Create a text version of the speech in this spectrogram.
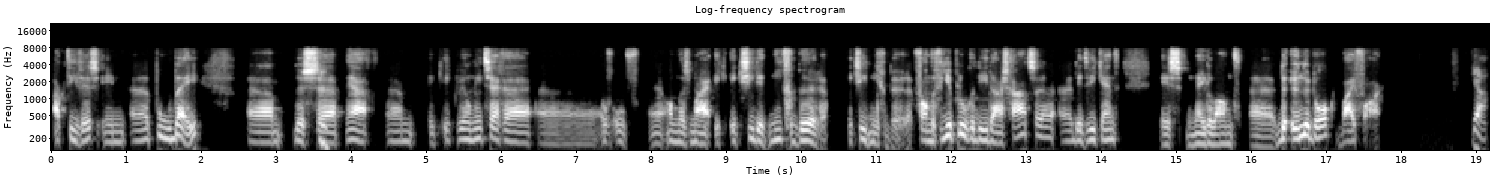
actief is in Pool B. Um, dus uh, ja, um, ik, ik wil niet zeggen uh, of, of uh, anders, maar ik, ik zie dit niet gebeuren. Ik zie het niet gebeuren. Van de vier ploegen die daar schaatsen uh, dit weekend, is Nederland uh, de underdog by far. Ja,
